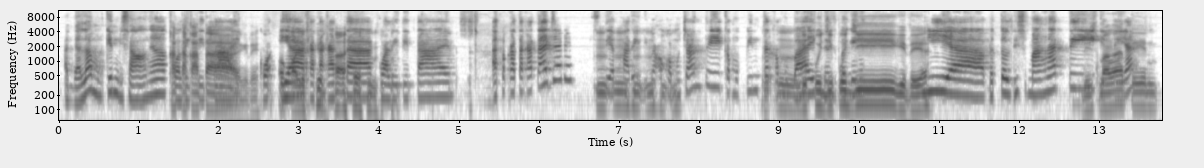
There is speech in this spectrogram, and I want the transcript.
adalah mungkin misalnya quality kata -kata, time. Gitu. Ya. Oh, ya kata-kata, quality time. Atau kata-kata aja deh. Setiap hari mm -mm. oh kamu cantik, kamu pinter, mm -mm. kamu baik Dipuji-puji gitu ya. Iya, betul disemangati. Disemangatin. Gitu ya.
